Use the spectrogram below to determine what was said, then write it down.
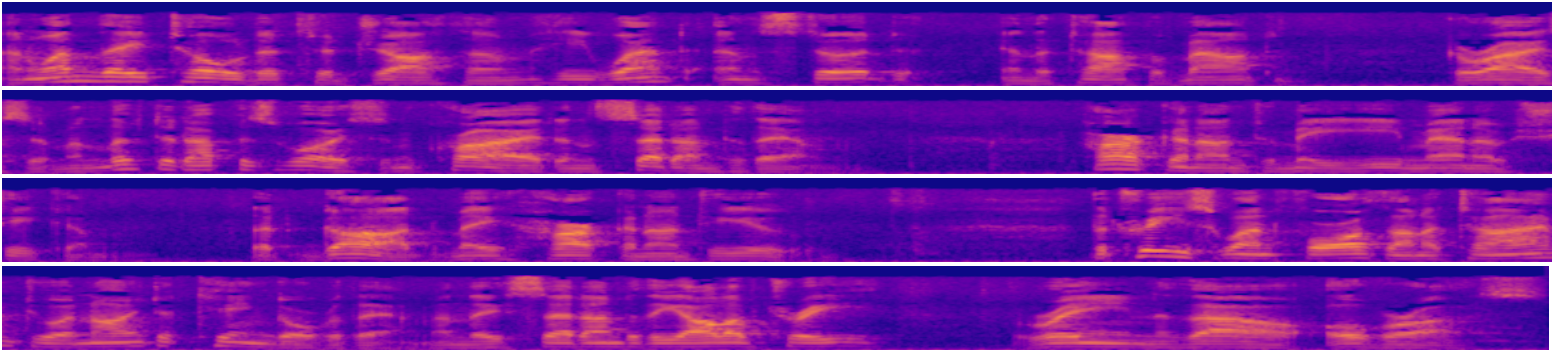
And when they told it to Jotham, he went and stood in the top of Mount Gerizim, and lifted up his voice, and cried, and said unto them, Hearken unto me, ye men of Shechem, that God may hearken unto you. The trees went forth on a time to anoint a king over them, and they said unto the olive tree, Reign thou over us.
